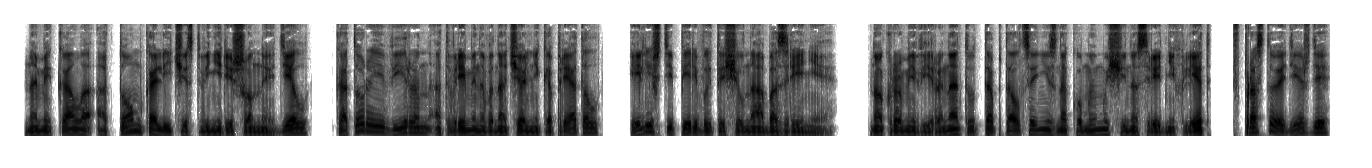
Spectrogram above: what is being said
намекала о том количестве нерешенных дел, которые Вирон от временного начальника прятал и лишь теперь вытащил на обозрение. Но кроме Вирона тут топтался и незнакомый мужчина средних лет в простой одежде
